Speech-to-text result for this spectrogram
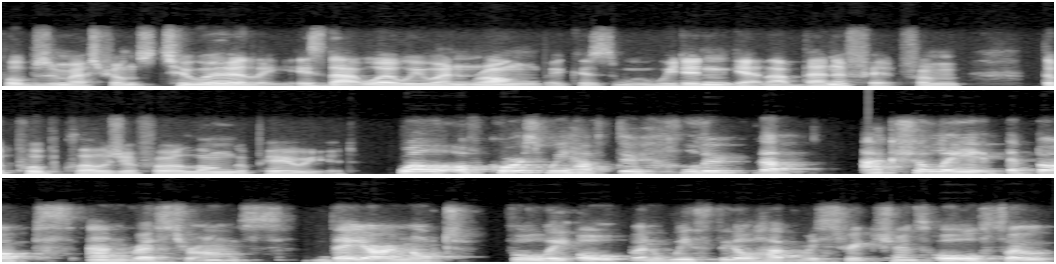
pubs and restaurants too early? Is that where we went wrong because we didn't get that benefit from the pub closure for a longer period? Well, of course, we have to look that actually the pubs and restaurants they are not fully open. We still have restrictions also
